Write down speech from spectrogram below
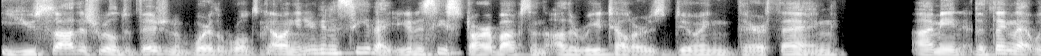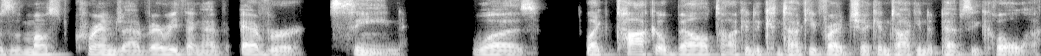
you saw this real division of where the world's going, and you're going to see that. You're going to see Starbucks and other retailers doing their thing. I mean, the thing that was the most cringe out of everything I've ever seen was like Taco Bell talking to Kentucky Fried Chicken, talking to Pepsi Cola.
